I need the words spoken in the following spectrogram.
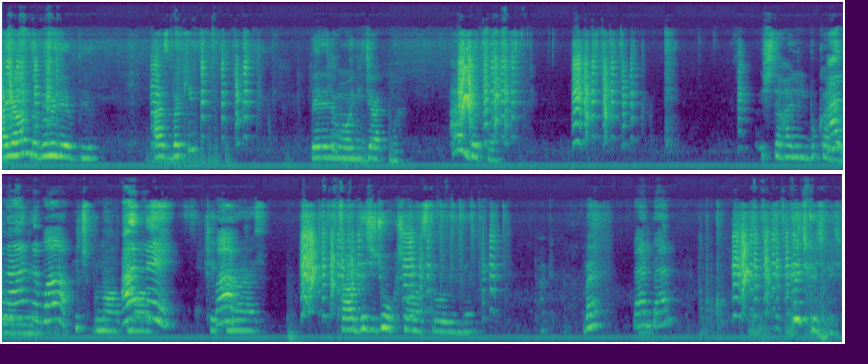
Ayağını da böyle yapıyor. Az bakayım. Verelim oynayacak mı? Az bakayım. İşte Halil bu kadar oynuyor. bak. Hiç bunaltmaz. Anne. Çekmez. Kardeşi çok şanslı o yüzden. Bak. Ver. Ben ben. Kaç kaç kaç.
